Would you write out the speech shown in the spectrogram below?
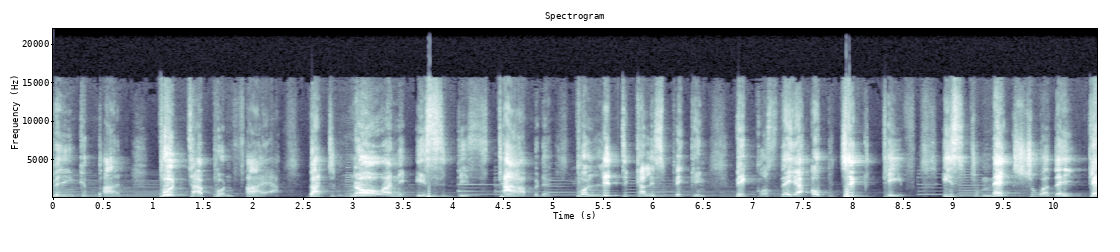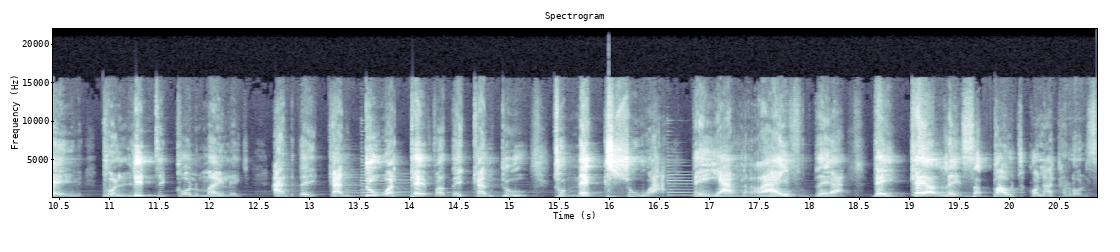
being burned, put upon fire, but no one is disturbed, politically speaking, because their objective is to make sure they gain political mileage. And they can do whatever they can do to make sure they arrive there. They care less about collaterals.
